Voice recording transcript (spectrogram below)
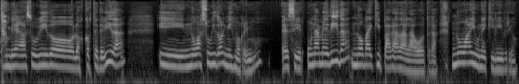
también ha subido los costes de vida y no ha subido al mismo ritmo. Es decir, una medida no va equiparada a la otra. No hay un equilibrio.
